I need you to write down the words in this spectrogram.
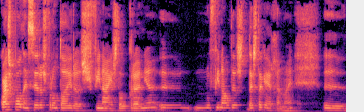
quais podem ser as fronteiras finais da Ucrânia eh, no final deste, desta guerra, não é? Eh,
